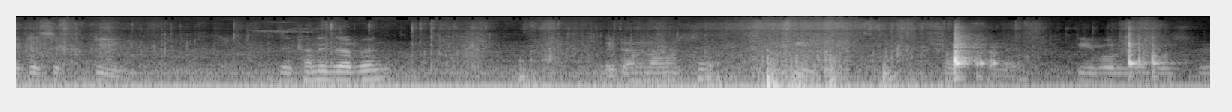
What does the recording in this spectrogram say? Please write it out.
এটা হচ্ছে টি যেখানে যাবেন এটার নাম হচ্ছে টি। সমস্যা টি বললে বসবে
